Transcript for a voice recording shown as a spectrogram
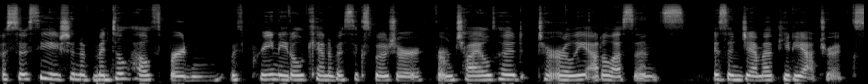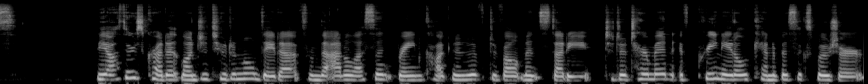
Association of Mental Health Burden with Prenatal Cannabis Exposure from Childhood to Early Adolescence is in JAMA Pediatrics. The authors credit longitudinal data from the Adolescent Brain Cognitive Development Study to determine if prenatal cannabis exposure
